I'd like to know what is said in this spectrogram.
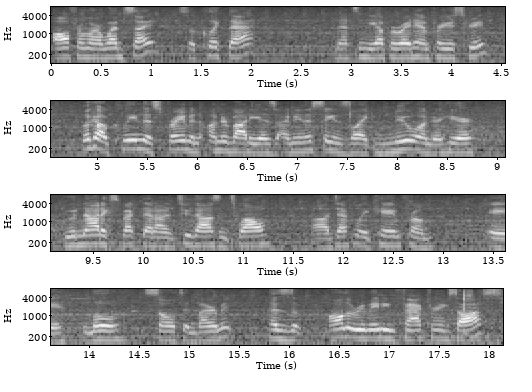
all from our website so click that that's in the upper right hand part of your screen. Look how clean this frame and underbody is. I mean, this thing is like new under here. You would not expect that on a 2012. Uh, definitely came from a low salt environment. Has all the remaining factory exhaust,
